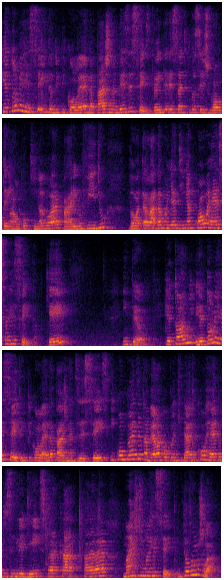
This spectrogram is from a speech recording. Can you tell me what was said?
Retome a receita de picolé da página 16. Então é interessante que vocês voltem lá um pouquinho agora, parem o vídeo, vão até lá dar uma olhadinha qual é essa receita, ok? Então, retome, retome a receita de picolé da página 16 e complete a tabela com a quantidade correta dos ingredientes para, para mais de uma receita. Então vamos lá.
